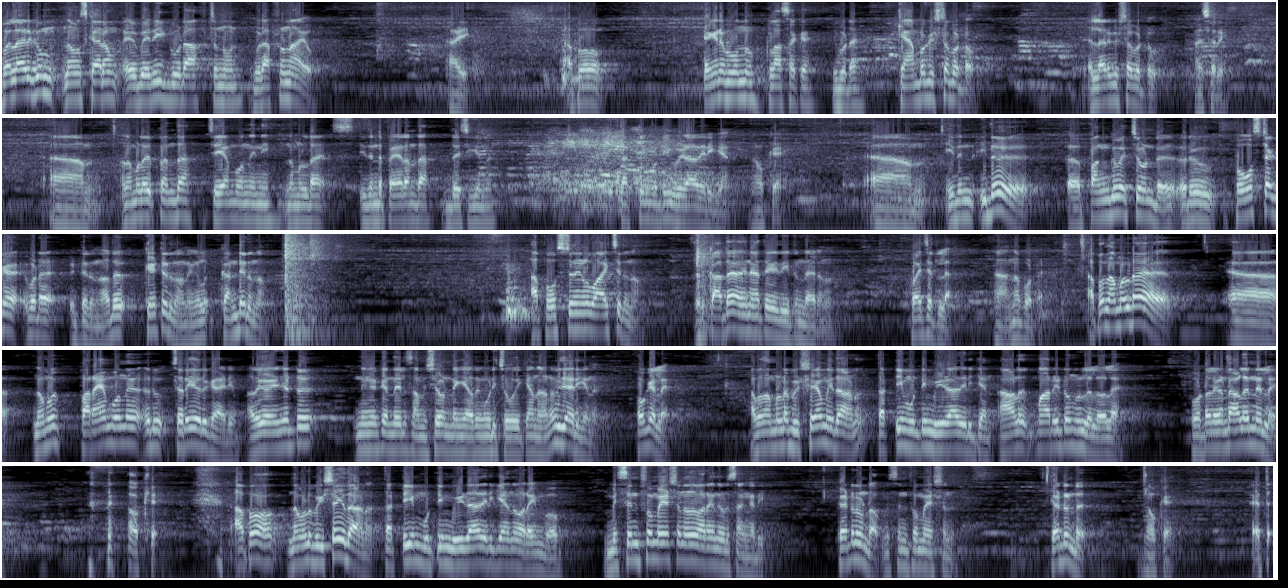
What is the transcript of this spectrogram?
അപ്പോൾ എല്ലാവർക്കും നമസ്കാരം. A very good afternoon good afternoon ആയോ? ആയി. അപ്പോൾ എങ്ങനെ പോകുന്നു ക്ലാസ്സൊക്കെ? ഇവിടെ ക്യാമ്പൊക്കെ ഇഷ്ടപ്പെട്ടോ? എല്ലാവർക്കും ഇഷ്ടപ്പെട്ടു. ആ ശരി. നമ്മളിപ്പോൾ എന്താ ചെയ്യാൻ പോകുന്നത് ഇനി? നമ്മളുടെ ഇതിന്റെ പേരെന്താ ഉദ്ദേശിക്കുന്നത് തട്ടിമുട്ടി വീഴാതിരിക്കാൻ. ഓക്കെ. ഇതിൻ ഇത് പങ്കുവെച്ചുകൊണ്ട് ഒരു പോസ്റ്റൊക്കെ ഇവിടെ ഇട്ടിരുന്നു. അത് കേട്ടിരുന്നോ നിങ്ങൾ? കണ്ടിരുന്നോ? ആ പോസ്റ്റ് നിങ്ങൾ വായിച്ചിരുന്നോ? ഒരു കഥ അതിനകത്ത് എഴുതിയിട്ടുണ്ടായിരുന്നു. വായിച്ചിട്ടില്ല. ആ എന്നാ പോട്ടെ. അപ്പോൾ നമ്മളുടെ നമ്മൾ പറയാൻ പോകുന്ന ഒരു ചെറിയൊരു കാര്യം. അത് കഴിഞ്ഞിട്ട് നിങ്ങൾക്ക് എന്തെങ്കിലും സംശയം ഉണ്ടെങ്കിൽ അതും കൂടി ചോദിക്കാമെന്നാണ് വിചാരിക്കുന്നത്. ഓക്കെ അല്ലേ? അപ്പോൾ നമ്മളുടെ വിഷയം ഇതാണ്. തട്ടിയും മുട്ടിയും വീഴാതിരിക്കാൻ. ആൾ മാറിയിട്ടൊന്നുമില്ലല്ലോ അല്ലേ? ഫോട്ടോയിൽ കണ്ട ആൾ തന്നെയല്ലേ? ഓക്കെ. അപ്പോൾ നമ്മൾ വിഷയം ഇതാണ്. തട്ടിയും മുട്ടിയും വീഴാതിരിക്കുക എന്ന് പറയുമ്പോൾ മിസ്ഇൻഫർമേഷൻ എന്ന് പറയുന്ന ഒരു സംഗതി. കേട്ടിട്ടുണ്ടോ മിസ്ഇൻഫർമേഷൻ കേട്ടിട്ടുണ്ട്? ഓക്കെ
